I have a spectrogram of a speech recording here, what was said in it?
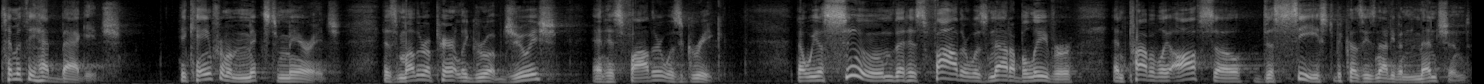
Timothy had baggage. He came from a mixed marriage. His mother apparently grew up Jewish, and his father was Greek. Now, we assume that his father was not a believer and probably also deceased because he's not even mentioned.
